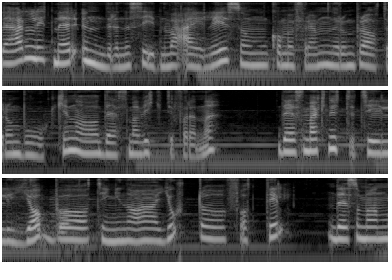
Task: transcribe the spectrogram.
Det er den litt mer undrende siden ved Eili som kommer frem når hun prater om boken og det som er viktig for henne. Det som er knyttet til jobb og ting hun har gjort og fått til. Det som man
